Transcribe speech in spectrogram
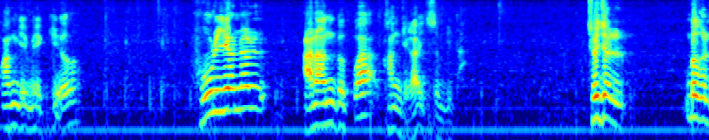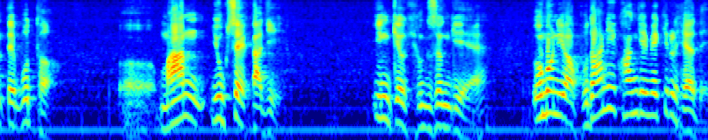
관계 맺기의 훈련을 안 한 것과 관계가 있습니다. 저절 먹을 때부터 어, 만 6세까지 인격 형성기에 어머니와 부단히 관계 맺기를 해야 돼요.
